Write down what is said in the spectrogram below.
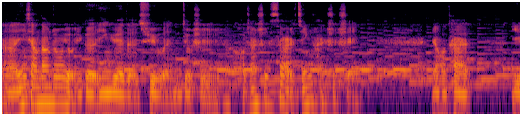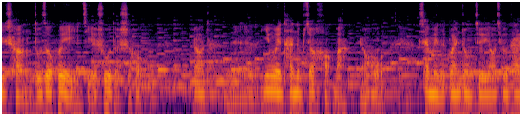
呃，印象当中有一个音乐的趣闻，就是好像是塞尔金还是谁，然后他一场独奏会结束的时候，然后他，呃，因为弹的比较好嘛，然后。下面的观众就要求他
